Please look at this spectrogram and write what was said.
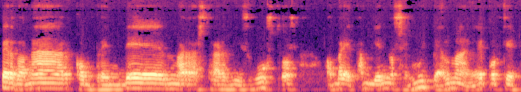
perdonar, comprender, no arrastrar disgustos. Hombre, también no ser muy pelma, ¿eh? porque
